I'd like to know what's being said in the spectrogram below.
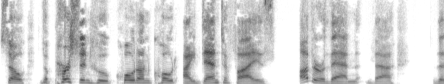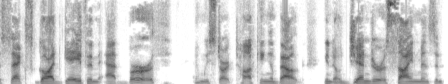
So the person who quote unquote identifies other than the, the sex God gave him at birth and we start talking about, you know, gender assignments and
